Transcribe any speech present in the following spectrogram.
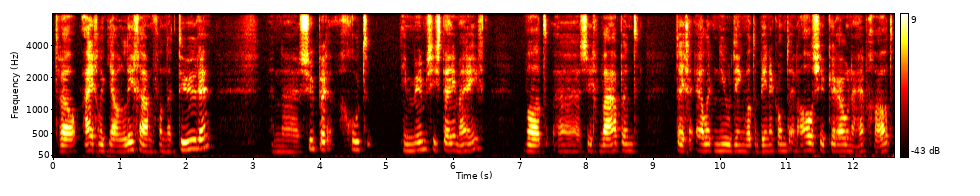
Terwijl eigenlijk jouw lichaam van nature een uh, super goed immuunsysteem heeft, wat zich wapent tegen elk nieuw ding wat er binnenkomt. En als je corona hebt gehad,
